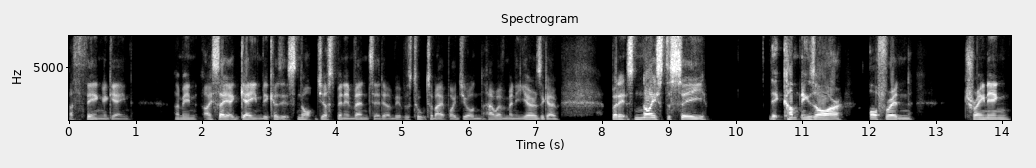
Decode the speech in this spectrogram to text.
a thing again. I mean, I say again because it's not just been invented. Uh, it was talked about by John however many years ago. But it's nice to see that companies are offering training,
